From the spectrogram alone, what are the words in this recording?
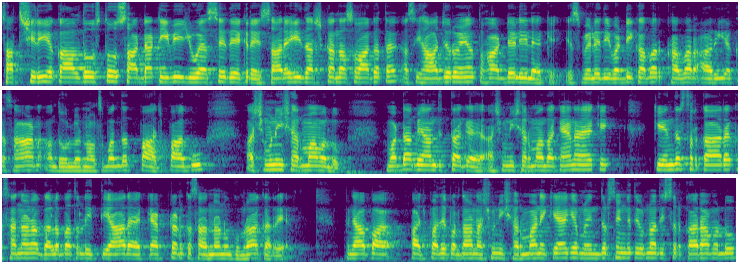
ਸਤਿ ਸ਼੍ਰੀ ਅਕਾਲ ਦੋਸਤੋ, ਸਾਡਾ ਟੀਵੀ ਯੂਐਸਏ ਦੇਖ ਰਹੇ ਸਾਰੇ ਹੀ ਦਰਸ਼ਕਾਂ ਦਾ ਸਵਾਗਤ ਹੈ। ਅਸੀਂ ਹਾਜ਼ਰ ਹੋਏ ਹਾਂ ਤੁਹਾਡੇ ਲਈ ਲੈ ਕੇ। ਇਸ ਵੇਲੇ ਦੀ ਵੱਡੀ ਖਬਰ ਖਬਰ ਆ ਰਹੀ ਹੈ ਕਿਸਾਨ ਅੰਦੋਲਨ ਨਾਲ ਸੰਬੰਧਿਤ ਭਾਜਪਾ ਆਗੂ ਅਸ਼ਵਨੀ ਸ਼ਰਮਾ ਵੱਲੋਂ। ਵੱਡਾ ਬਿਆਨ ਦਿੱਤਾ ਗਿਆ ਹੈ। ਅਸ਼ਵਨੀ ਸ਼ਰਮਾ ਦਾ ਕਹਿਣਾ ਹੈ ਕਿ ਕੇਂਦਰ ਸਰਕਾਰ ਕਿਸਾਨਾਂ ਨਾਲ ਗੱਲਬਾਤ ਲਈ ਤਿਆਰ ਹੈ, ਕੈਪਟਨ ਕਿਸਾਨਾਂ ਨੂੰ ਗੁੰਮਰਾਹ ਕਰ ਰਿਹਾ ਹੈ। ਪੰਜਾਬ ਭਾ- ਭਾਜਪਾ ਦੇ ਪ੍ਰਧਾਨ ਅਸ਼ਵਨੀ ਸ਼ਰਮਾ ਨੇ ਕਿਹਾ ਕਿ ਅਮਰਿੰਦਰ ਸਿੰਘ ਤੇ ਉਹਨਾਂ ਦੀ ਸਰਕਾਰਾਂ ਵੱਲੋਂ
